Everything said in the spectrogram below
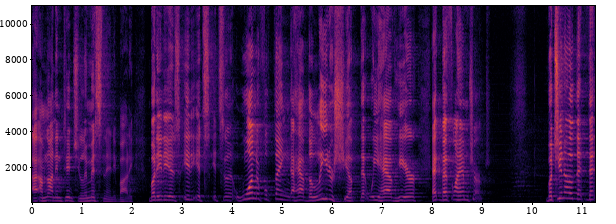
I'm not intentionally missing anybody. But it is, it, it's, it's a wonderful thing to have the leadership that we have here at Bethlehem Church. But you know that, that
